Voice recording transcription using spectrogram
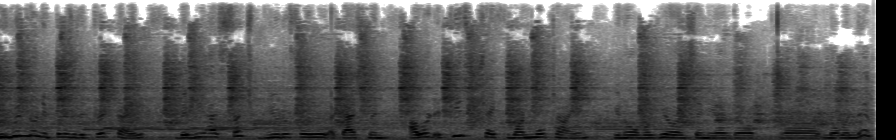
even though nipple is retractile baby has such beautiful attachment. I would at least check one more time you know over here say near the uh, lower lip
